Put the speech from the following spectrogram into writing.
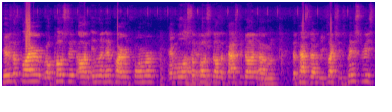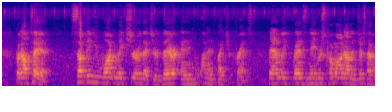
here's the flyer. We'll post it on Inland Empire Informer, and we'll also oh, yeah, post it on the Pastor Don, um, the Pastor Don Reflections Ministries. But I'll tell you, something you want to make sure that you're there, and then you want to invite your friends, family, friends, neighbors. Come on out and just have a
